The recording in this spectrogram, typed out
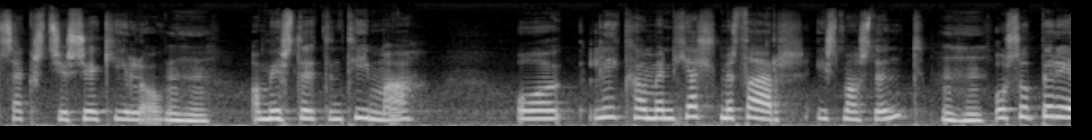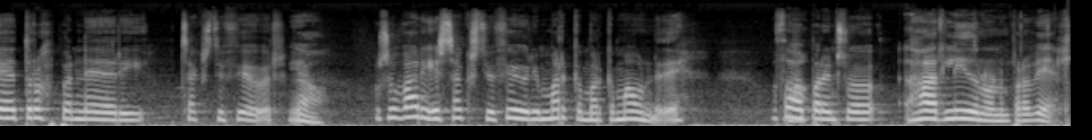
67 kíló Mm á mjög stuttum tíma og líka minn hjælt mér þar í smá stund -hmm. og svo byrjaði að droppa niður í 64 já, og svo var ég 64 í marga marga mánuði og það Já. var bara eins og það líður honum bara vel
